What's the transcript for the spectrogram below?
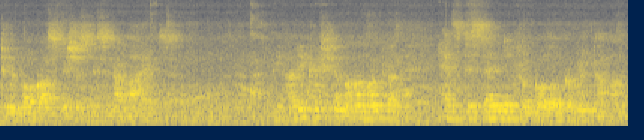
to invoke auspiciousness in our lives. The Hare Krishna Mahamantra has descended from Goloka Vrindavan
